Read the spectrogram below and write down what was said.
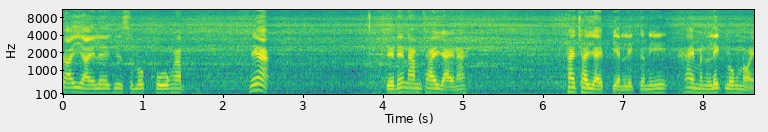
ชายใหญ่เลยคือสลปโค้งครับ เนี่ย เดี๋ยวแนะนำชายใหญ่นะ ให้ชายใหญ่เปลี่ยนเหล็กตัวนี้ให้มันเล็กลงหน่อย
